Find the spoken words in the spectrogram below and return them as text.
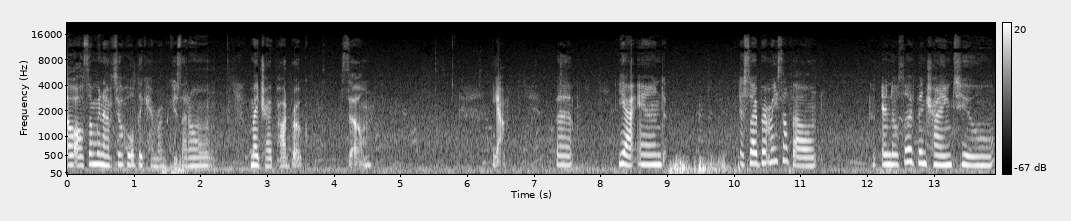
oh also i'm gonna have to hold the camera because i don't my tripod broke. So but yeah and so i burnt myself out and also i've been trying to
